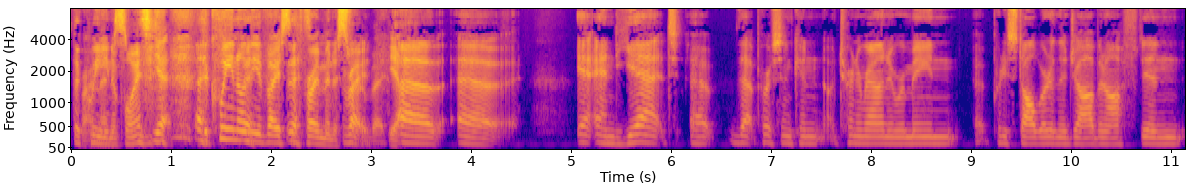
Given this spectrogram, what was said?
the, the queen minister. appoints. yeah, the queen on the advice of the prime minister. Right. But yeah. Uh, uh, and yet, uh, that person can turn around and remain uh, pretty stalwart in the job, and often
